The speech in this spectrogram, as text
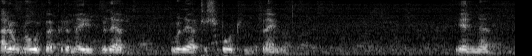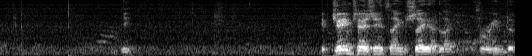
I don't know if I could have made it without, without the support from the family. And, uh, it, if James has anything to say, I'd like for him to,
